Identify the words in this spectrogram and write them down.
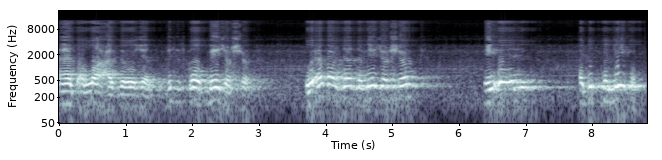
as Allah Azza wa Jal. This is called major shirk. Whoever does the major shirk, he is a disbeliever.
